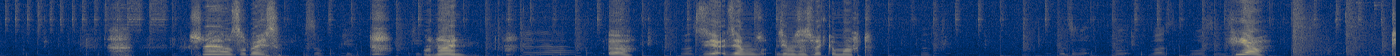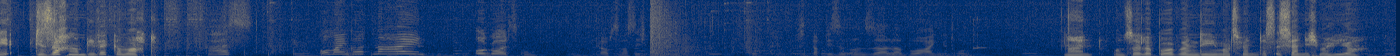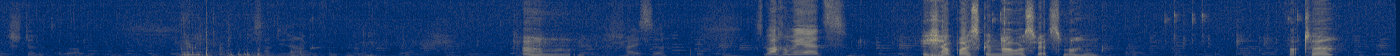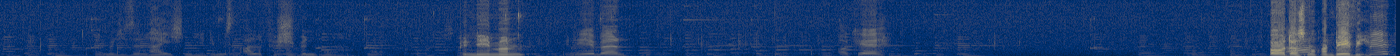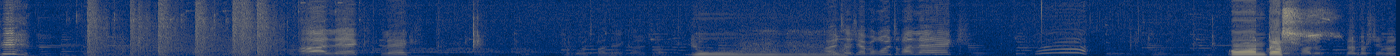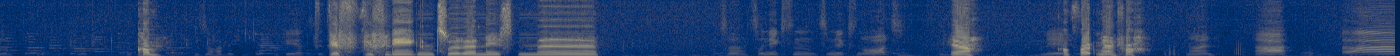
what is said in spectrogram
Schnell, unsere Base. Achso, okay. Oh nein. Äh, Äh, was? sie, sie, haben, sie haben das weggemacht. Unsere. Wo, was? Wo ist unsere? Hier. Die, die Sachen haben die weggemacht. Oh mein Gott, nein! Oh Gott. Glaubst du, was ich denke? Ich glaube, die sind in unser Labor eingedrungen. Nein, unser Labor werden die niemals finden. Das ist ja nicht mal hier. Stimmt, aber. Was haben die da angefunden? Ähm, Scheiße. Was machen wir jetzt? ich hab, weiß genau, was wir jetzt machen. Warte. Immer diese Leichen hier, die müssen alle verschwinden. Wir nehmen. Wir nehmen. Okay. Oh, da ist Ah, noch ein das ist Baby. Baby. Ah, leck, leck. Ich hab ultra leck, Alter. Jo. Alter, ich habe ultra leck. Und das. Warte, bleib mal stehen, Leute. Komm, Wieso habe ich... Okay, jetzt, jetzt. wir, wir fliegen zu der nächsten Map. Warte, zur nächsten, zum nächsten Ort? Ja. Nee. Komm, folgt mir einfach. Nein. Ah! Ah!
